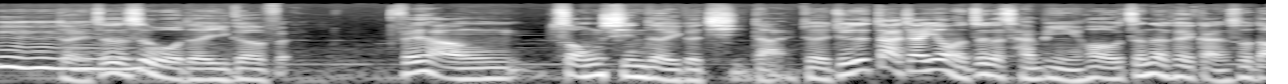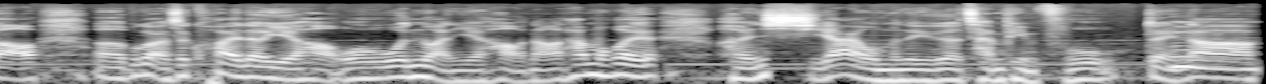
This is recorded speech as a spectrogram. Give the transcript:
嗯嗯，对，这个是我的一个。非常衷心的一个期待，对，就是大家用了这个产品以后，真的可以感受到，呃，不管是快乐也好，或温暖也好，然后他们会很喜爱我们的一个产品服务，对，那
